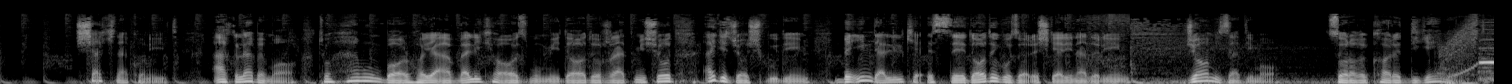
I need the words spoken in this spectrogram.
شک نکنید اغلب ما تو همون بارهای اولی که آزمون می‌داد و رد می‌شد اگه جاش بودیم به این دلیل که استعداد گزارشگری نداریم جا می‌زدیم و سراغ کار دیگه می‌رفتیم.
